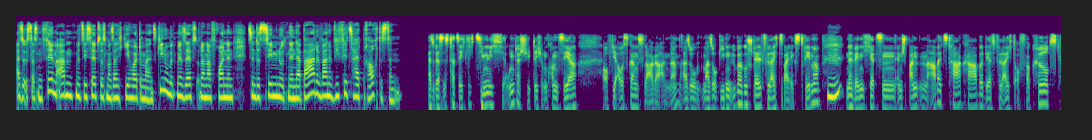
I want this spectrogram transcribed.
Also ist das ein Filmabend mit sich selbst, dass man sagt, ich gehe heute mal ins Kino mit mir selbst oder einer Freundin? Sind es zehn Minuten in der Badewanne? Wie viel Zeit braucht es denn? Also das ist tatsächlich ziemlich unterschiedlich und kommt sehr auf die Ausgangslage an. Ne? Also mal so gegenübergestellt, vielleicht zwei Extreme. Mhm. Ne, wenn ich jetzt einen entspannten Arbeitstag habe, der ist vielleicht auch verkürzt,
